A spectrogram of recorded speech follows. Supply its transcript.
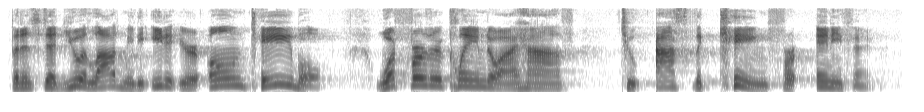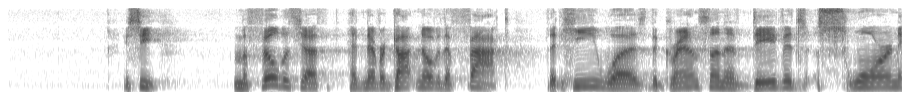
But instead, you allowed me to eat at your own table. What further claim do I have to ask the king for anything? You see, Mephibosheth had never gotten over the fact that he was the grandson of David's sworn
